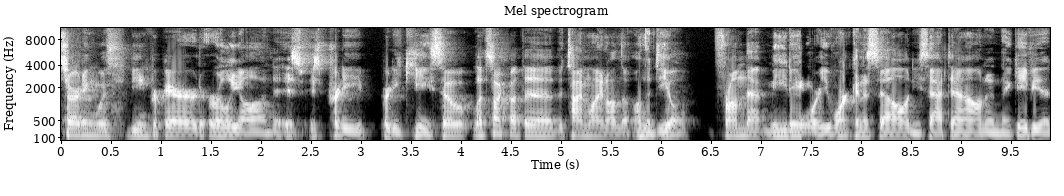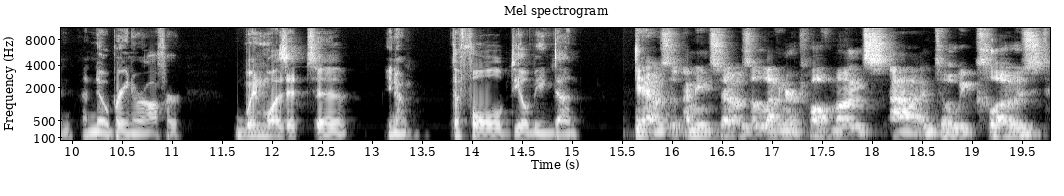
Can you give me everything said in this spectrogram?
starting with being prepared early on is is pretty pretty key. So let's talk about the the timeline on the on the deal from that meeting where you weren't going to sell and you sat down and they gave you a, a no brainer offer. When was it to you know the full deal being done? Yeah, it was. I mean, so it was eleven or twelve months uh, until we closed,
